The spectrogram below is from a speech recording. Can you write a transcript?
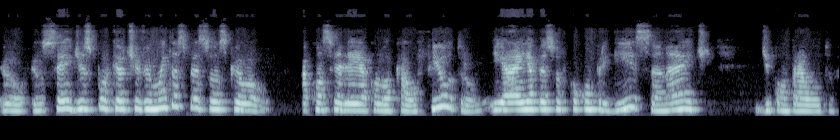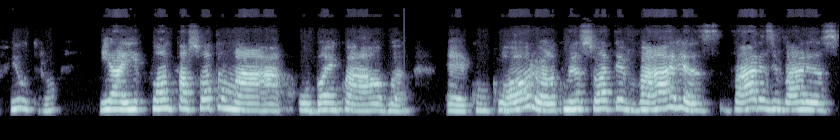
Eu, eu sei disso porque eu tive muitas pessoas que eu aconselhei a colocar o filtro e aí a pessoa ficou com preguiça, né? De comprar outro filtro. E aí, quando passou a tomar o banho com a água é, com cloro, ela começou a ter várias, várias e várias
